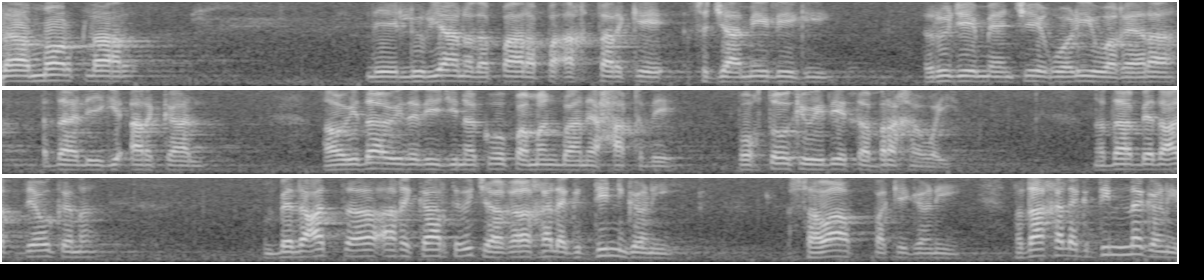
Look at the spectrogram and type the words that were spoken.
د مور پلار د لوریانو د پاره په اختر کې څه جامې لیږي روجې مینچې غوړي وغیره دا لیږي هر کال او دا وي د دې جینکو په منګ باندې حق دی پښتو کې وي دې ته برخه وایي. نو دا بدعت دی او که نه؟ بدعت هغه کار ته وي چې هغه خلک دین ګڼي ثواب پکې ګڼي نو دا خلک دین نه ګڼي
